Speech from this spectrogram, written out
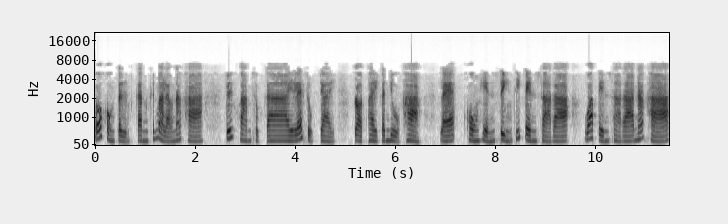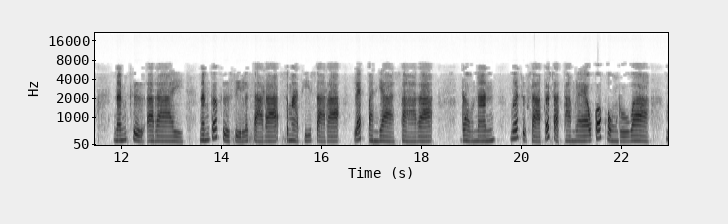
ก็คงตื่นกันขึ้นมาแล้วนะคะ ด้วยความสุขกายและสุขใจ ปลอดภัยกันอยู่ค่ะ และคงเห็นสิ่งที่เป็นสาระว่าเป็นสาระนะคะ นั้นคืออะไร นั้นก็คือศีลสาระ สมาธิสาระ และปัญญาสาระ เรานั้นเมื่อศึกษาพระสัทธรรมแล้วก็คงรู้ว่า ม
